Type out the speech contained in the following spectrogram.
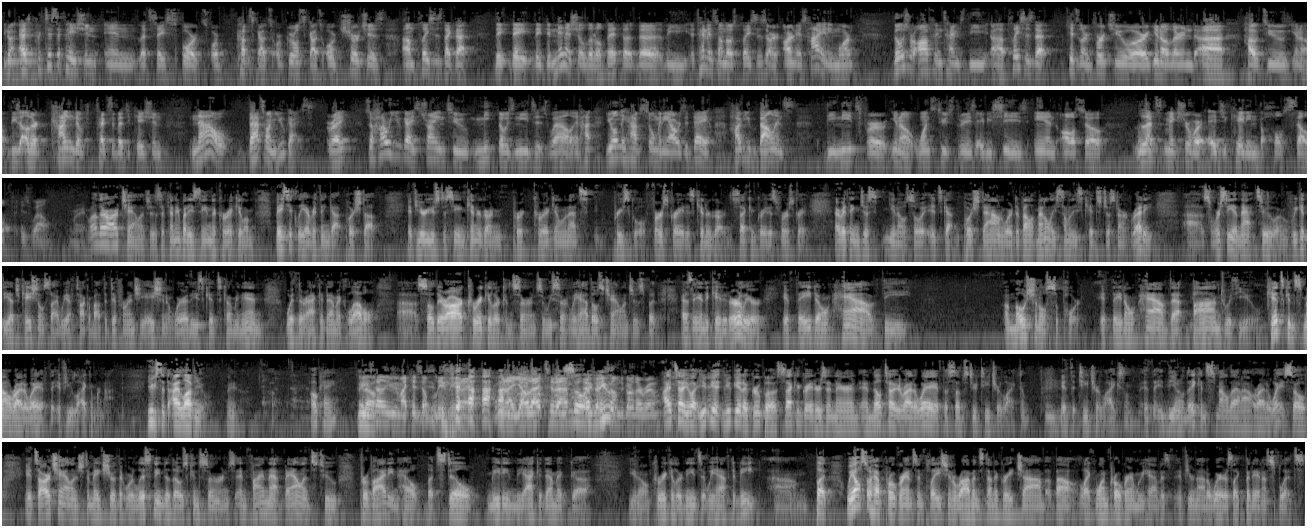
you know, as participation in, let's say, sports or Cub Scouts or Girl Scouts or churches, um, places like that, they, they, they diminish a little bit. The, the, the attendance on those places are, aren't as high anymore. Those are oftentimes the uh, places that kids learn virtue or, you know, learned uh, how to, you know, these other kind of types of education. Now, that's on you guys, right? So how are you guys trying to meet those needs as well? And how, you only have so many hours a day. How do you balance the needs for you know ones, twos, threes, ABCs, and also let's make sure we're educating the whole self as well. Right. Well, there are challenges. If anybody's seen the curriculum, basically everything got pushed up. If you're used to seeing kindergarten per- curriculum, that's preschool. First grade is kindergarten. Second grade is first grade. Everything just, you know, so it's gotten pushed down where developmentally some of these kids just aren't ready. Uh, so we're seeing that too. And if we get the educational side, we have to talk about the differentiation of where are these kids coming in with their academic level. Uh, so there are curricular concerns, and we certainly have those challenges. But as I indicated earlier, if they don't have the emotional support, if they don't have that bond with you, kids can smell right away if, if you like them or not. You said, "I love you." Okay. Are you, know, telling me my kids don't believe me when I, when I yell that to them So after if I tell them to go to their room? I tell you what, you get you get a group of second graders in there, and, and they'll tell you right away if the substitute teacher liked them, if the teacher likes them, if they you know they can smell that out right away. So it's our challenge to make sure that we're listening to those concerns and find that balance to providing help, but still meeting the academic. Uh, you know, curricular needs that we have to meet. Um, but we also have programs in place. You know, Robin's done a great job about like one program we have is, if you're not aware, is like banana splits.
